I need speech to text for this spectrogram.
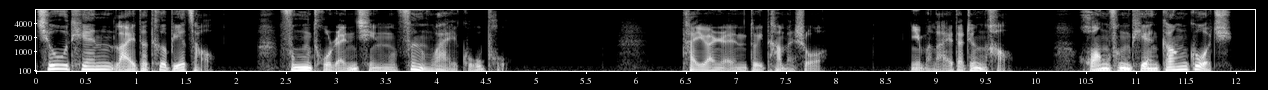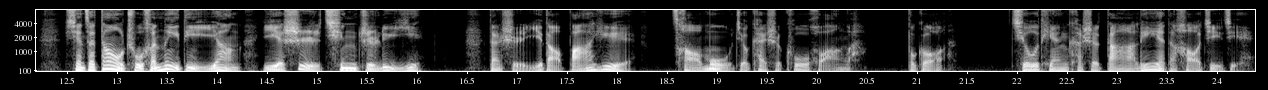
秋天来的特别早，风土人情分外古朴。太原人对他们说：“你们来的正好，黄风天刚过去，现在到处和内地一样，也是青枝绿叶，但是，一到八月，草木就开始枯黄了。不过，秋天可是打猎的好季节。”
